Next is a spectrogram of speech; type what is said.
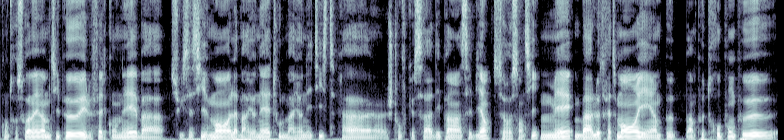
contre soi-même un petit peu, et le fait qu'on ait bah, successivement la marionnette ou le marionnettiste, euh, je trouve que ça dépeint assez bien ce ressenti. Mais bah, le traitement est un peu, un peu trop pompeux,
